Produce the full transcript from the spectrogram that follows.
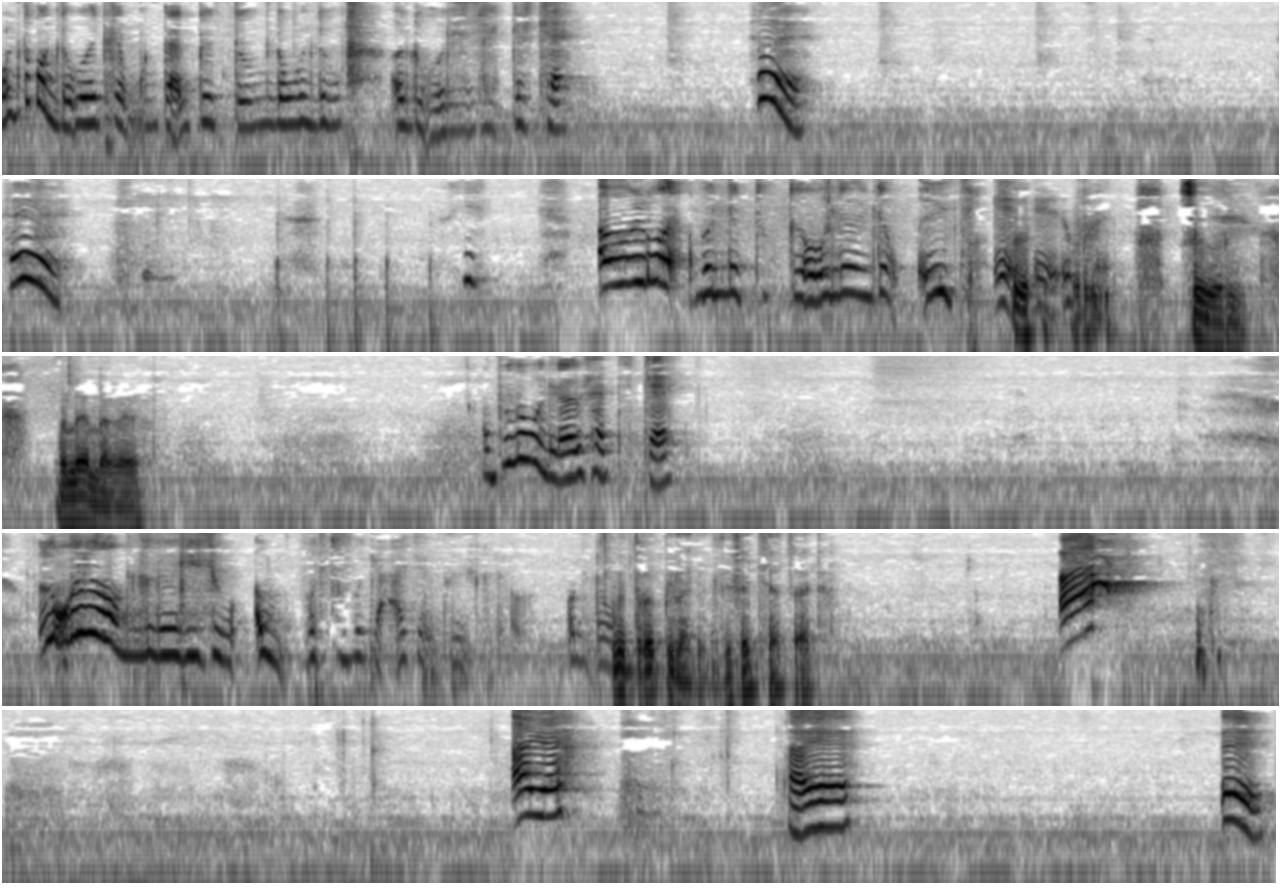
我根本就会怎么感觉咚咚咚，呃，怎么这这，嘿，嘿，嘿，哦，我们的狗那种一起，sorry，不累了呗？我不是我聊啥子的。To eat. Suri. Belum I'm going to go to the Vitrupi lagi. Bisa cek. Yalla yansar. Halo. Eh,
